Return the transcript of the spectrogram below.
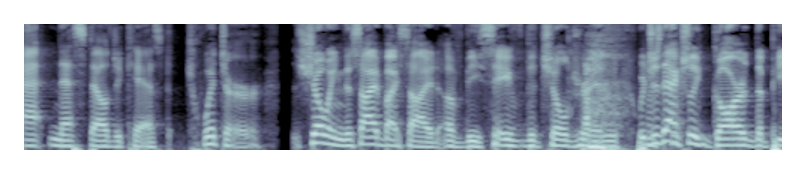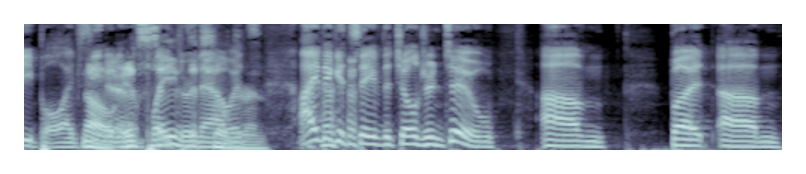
at NostalgiaCast Twitter showing the side by side of the Save the Children, which is actually Guard the People. I've seen No, it it's Save playthrough the now. Children. It's, I think it's Save the Children too. Um, but um,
